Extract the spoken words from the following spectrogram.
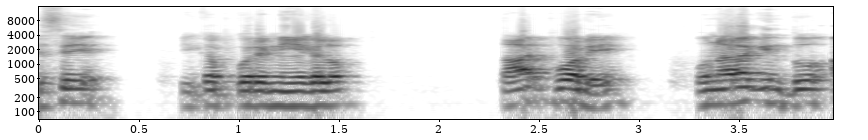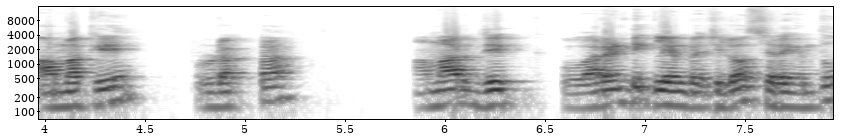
এসে পিক আপ করে নিয়ে গেল। তারপরে ওনারা কিন্তু আমাকে প্রোডাক্টটা আমার যে ওয়ারেন্টি ক্লেমটা ছিল সেটা কিন্তু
